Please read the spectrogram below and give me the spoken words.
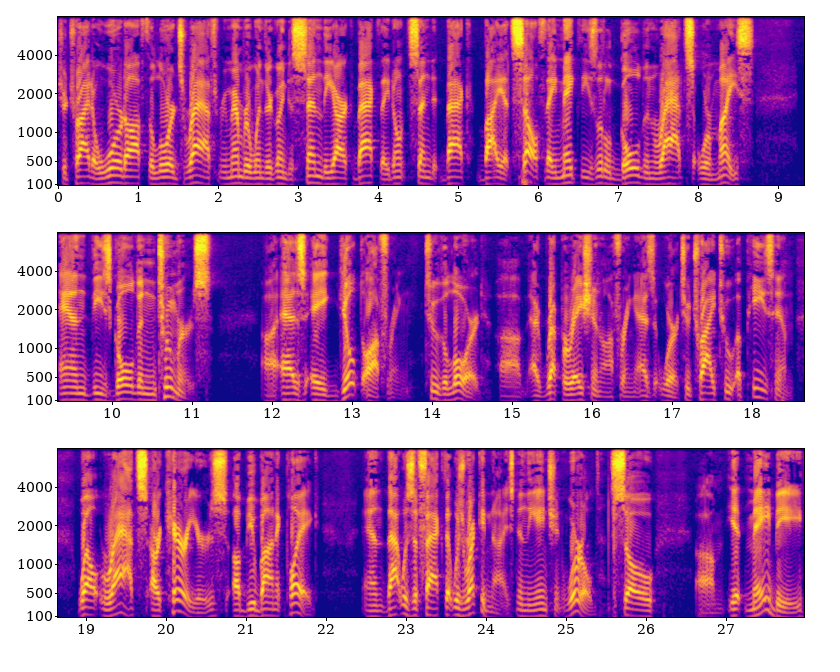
to try to ward off the Lord's wrath, remember when they're going to send the ark back, they don't send it back by itself. They make these little golden rats or mice and these golden tumors uh, as a guilt offering to the Lord, uh, a reparation offering, as it were, to try to appease him. Well, rats are carriers of bubonic plague, and that was a fact that was recognized in the ancient world. So um, it may be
